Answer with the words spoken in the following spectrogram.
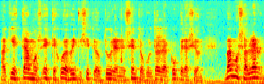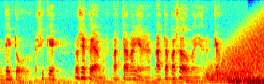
Aquí estamos este jueves 27 de octubre en el Centro Cultural de la Cooperación. Vamos a hablar de todo, así que los esperamos. Hasta mañana, hasta pasado mañana. Chao.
